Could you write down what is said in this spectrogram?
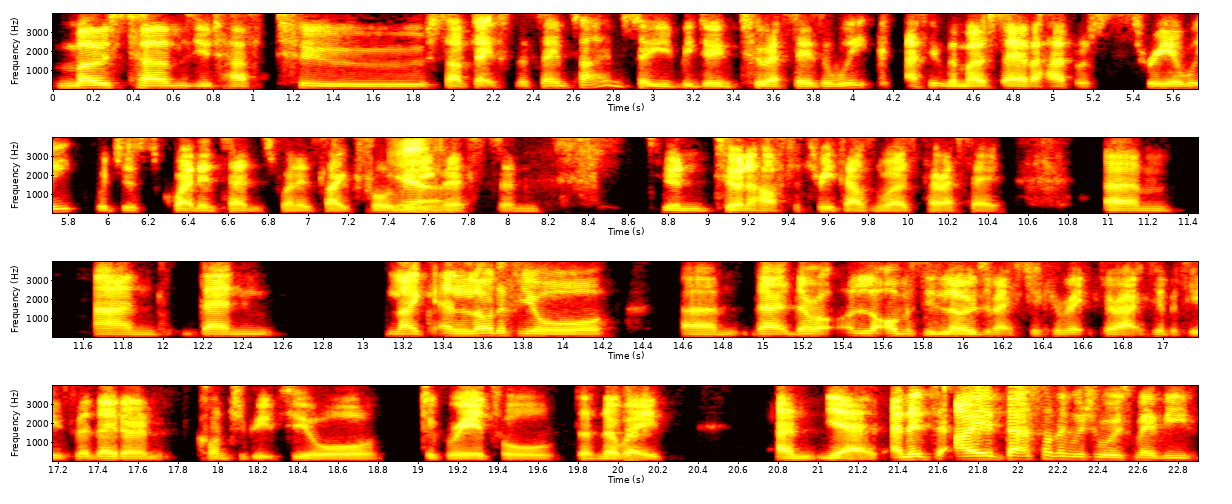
most terms you'd have two subjects at the same time. So you'd be doing two essays a week. I think the most I ever had was three a week, which is quite intense when it's like full Yeah. reading lists and two and, a half to three thousand words per essay. Um, and then like a lot of your um, there, there are obviously loads of extracurricular activities, but they don't contribute to your degree at all. There's no way. And yeah, and it's I that's something which always made me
